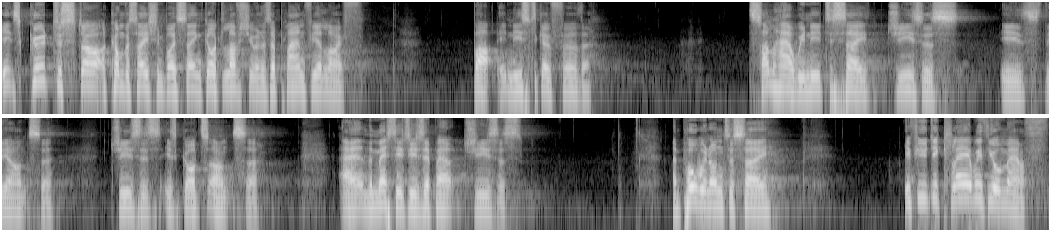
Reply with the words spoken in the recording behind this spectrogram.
It's good to start a conversation by saying God loves you and has a plan for your life. But it needs to go further somehow we need to say Jesus is the answer. Jesus is God's answer. And the message is about Jesus. And Paul went on to say, if you declare with your mouth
